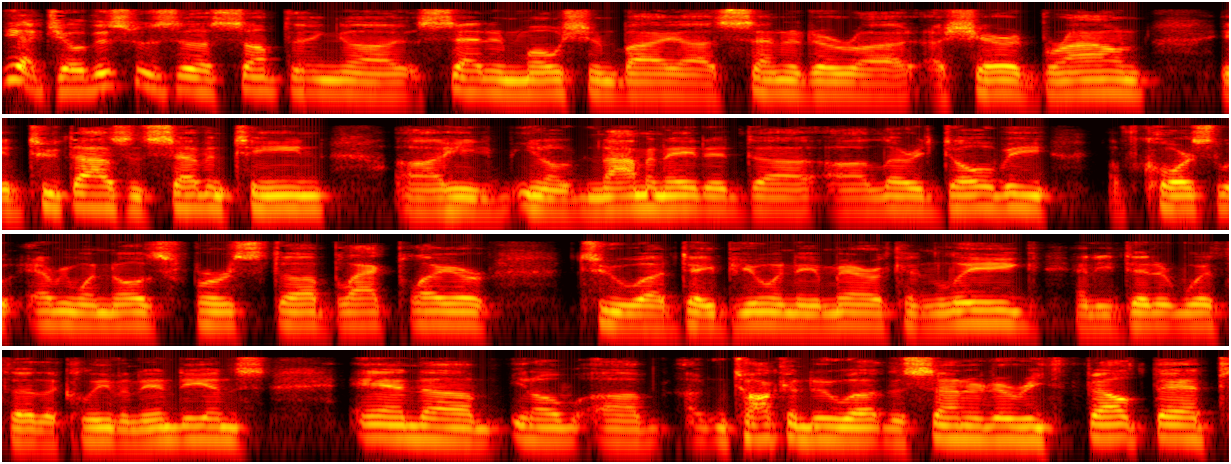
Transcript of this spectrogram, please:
Yeah, Joe, this was uh, something uh, set in motion by uh, Senator uh, Sherrod Brown in 2017. Uh, he, you know, nominated uh, Larry Doby, of course, everyone knows first black player to debut in the American League, and he did it with the Cleveland Indians. And um, you know, talking to the senator, he felt that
